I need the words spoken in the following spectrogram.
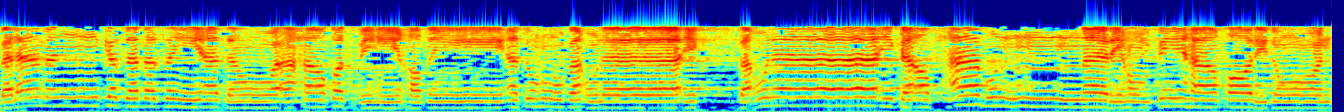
بلى من كسب سيئة وأحاطت به خطيئته فأولئك فأولئك أصحاب النار هم فيها خالدون.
